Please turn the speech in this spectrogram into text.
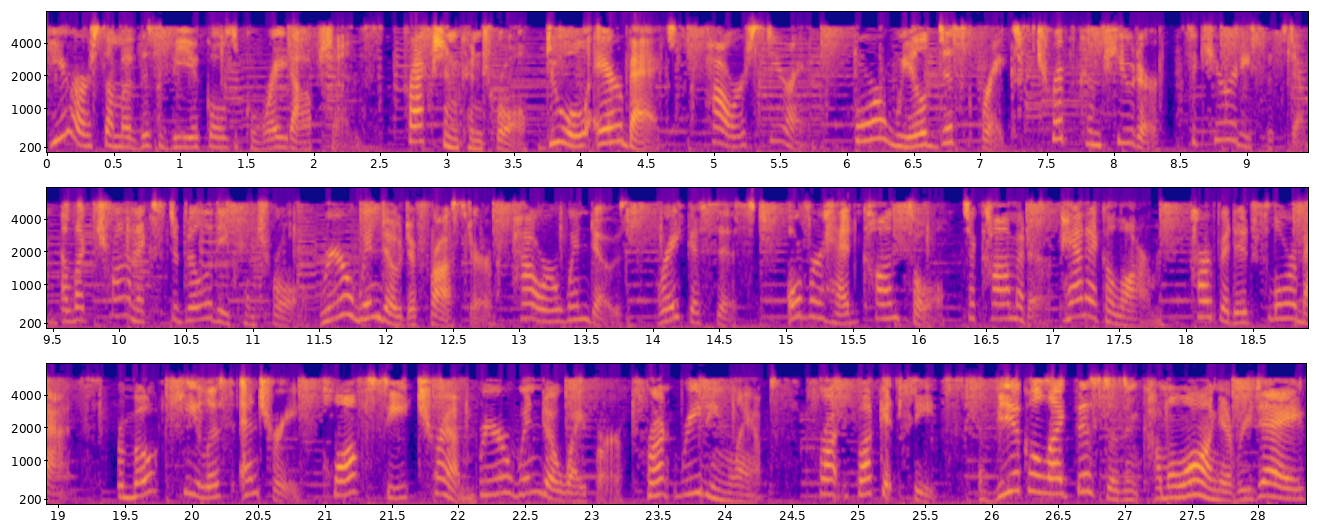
Here are some of this vehicle's great options. Traction control, dual airbags, power steering, four-wheel disc brakes, trip computer, security system, electronic stability control, rear window defroster, power windows, brake assist, overhead console, tachometer, panic alarm, carpeted floor mats, remote keyless entry, cloth seat trim, rear window wiper, front reading lamps, front bucket seats. A vehicle like this doesn't come along every day.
